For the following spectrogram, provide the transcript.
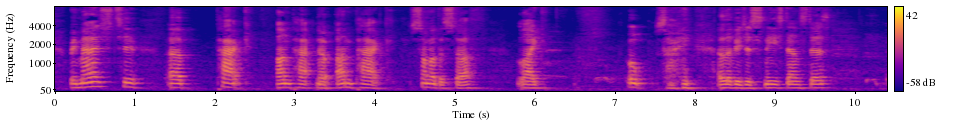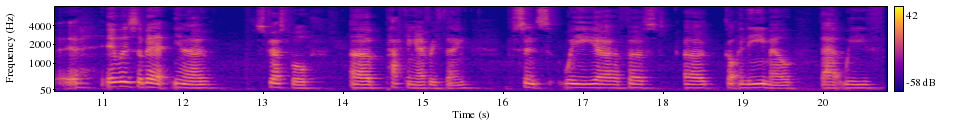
we managed to uh, pack, unpack, no, unpack some of the stuff, like, oh, sorry, Olivia just sneezed downstairs. Uh, It was a bit, you know, stressful uh, packing everything since we uh, first got an email that we've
